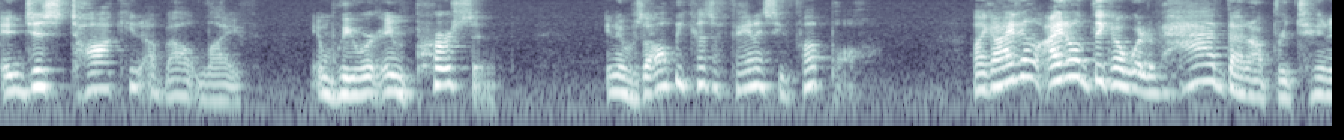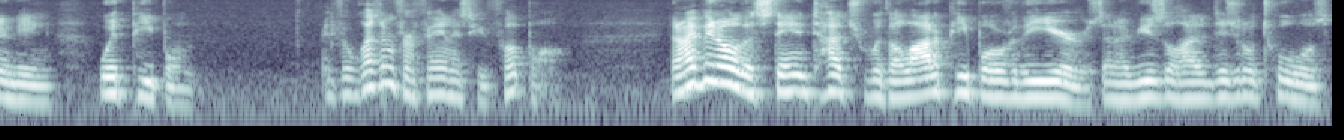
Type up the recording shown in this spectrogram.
and just talking about life. And we were in person. And it was all because of fantasy football. Like I don't I don't think I would have had that opportunity with people if it wasn't for fantasy football. And I've been able to stay in touch with a lot of people over the years, and I've used a lot of phygital tools.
